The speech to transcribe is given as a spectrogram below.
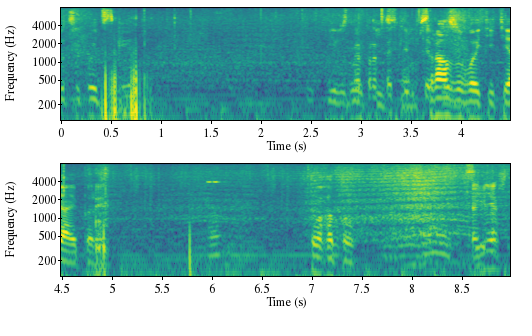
Прицепить скид и взлететь с ним. Сразу в ITTI перейти. Кто готов? Конечно.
